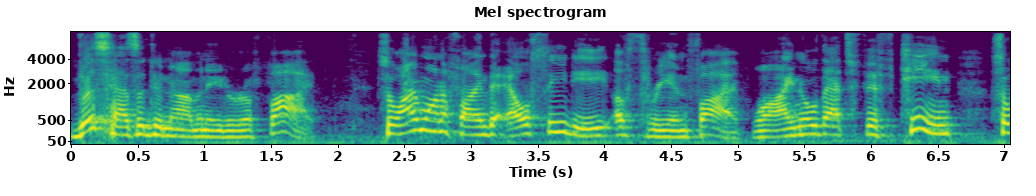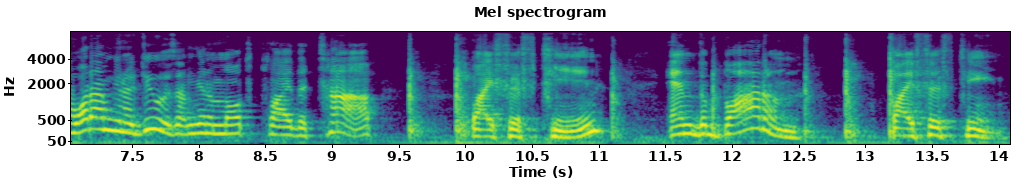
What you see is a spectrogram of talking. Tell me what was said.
This has a denominator of 5. So I want to find the LCD of 3 and 5. Well, I know that's 15. So what I'm going to do is I'm going to multiply the top by 15 and the bottom by 15.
